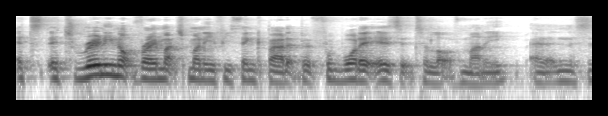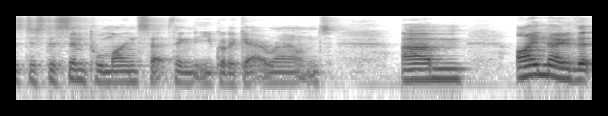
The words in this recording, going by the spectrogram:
it's it's really not very much money if you think about it, but for what it is, it's a lot of money, and this is just a simple mindset thing that you've got to get around. Um, I know that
